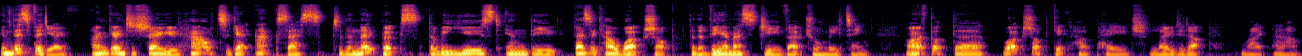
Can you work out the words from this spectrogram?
In this video, I'm going to show you how to get access to the notebooks that we used in the VESIcal workshop for the VMSG virtual meeting. I've got the workshop GitHub page loaded up right now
